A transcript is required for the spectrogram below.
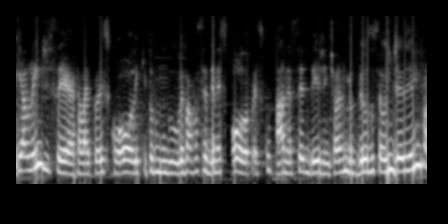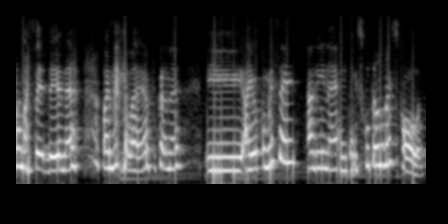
e além de ser aquela época da escola e que todo mundo levava CD na escola para escutar, né? CD, gente, olha, meu Deus do céu, hoje em dia a gente fala mais CD, né? Mas naquela época, né? E aí eu comecei ali, né, escutando na escola.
